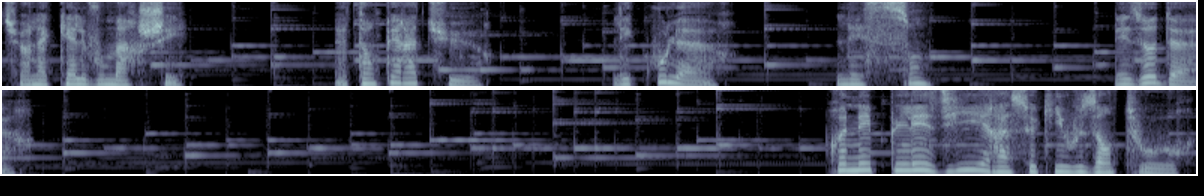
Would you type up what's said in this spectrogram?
sur laquelle vous marchez, la température, les couleurs, les sons, les odeurs. Prenez plaisir à ce qui vous entoure,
